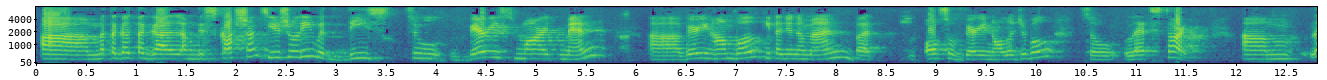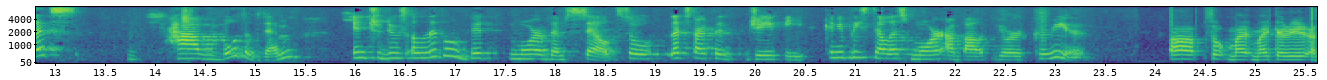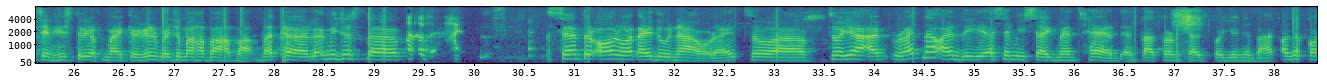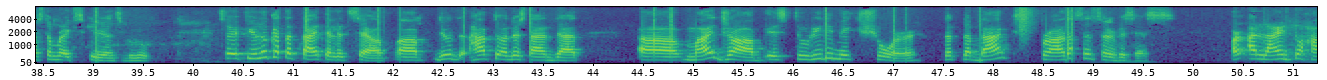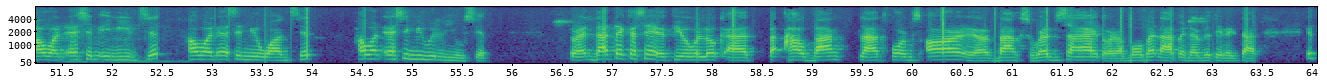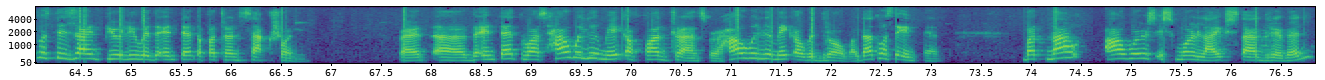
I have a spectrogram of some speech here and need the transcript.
um, matagal-tagal ang discussions usually with these two very smart men. Uh, very humble kita nyo naman but also very knowledgeable. So let's start. Um, let's have both of them introduce a little bit more of themselves. So let's start with JP. Can you please tell us more about your career? Uh, so my, my career, as in history of my career, medyo mahaba-haba. But uh, let me just uh, center on what I do now, right? So, uh, so yeah, I'm, right now I'm the SME segment head and platform head for Union Bank on the customer experience group. So, if you look at the title itself, uh, you have to understand that uh, my job is to really make sure that the bank's products and services are aligned to how an SME needs it, how an SME wants it, how an SME will use it. Right? Dati kasi if you look at how bank platforms are, a bank's website or a mobile app and everything like that, it was designed purely with the intent of a transaction. Right? Uh, the intent was how will you make a fund transfer? How will you make a withdrawal? That was the intent. But now ours is more lifestyle driven.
